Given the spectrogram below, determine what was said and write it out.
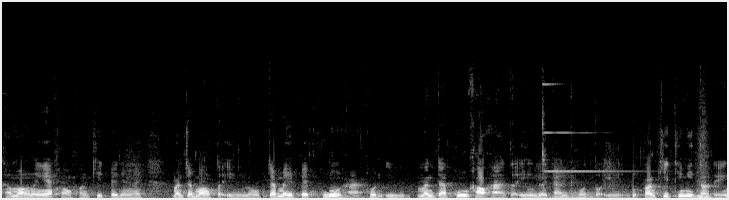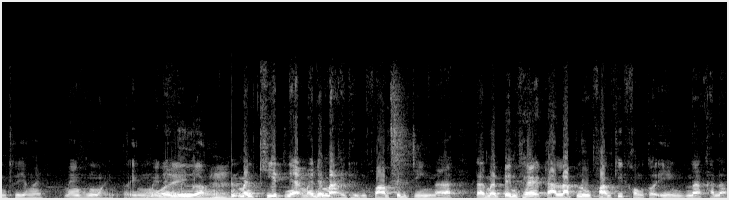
ถ้ามองในแง่ของความคิดเป็นยังไง มันจะมองตัวเองลบจะไม่ไปพุ่งหาคนอื่น มันจะพุ่งเข้าหาตัวเองโดยการโทษตัวเอง ความคิดที่มีต่อตัวเองคือยังไง แม่งห่วยตัวเองไม่ได้เรื่องอืมมันคิดเนี่ยไม่ได้หมายถึงความเป็นจริงนะ แต่มันเป็นแค่การรับรู้ความคิดของตัวเองณขณะ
